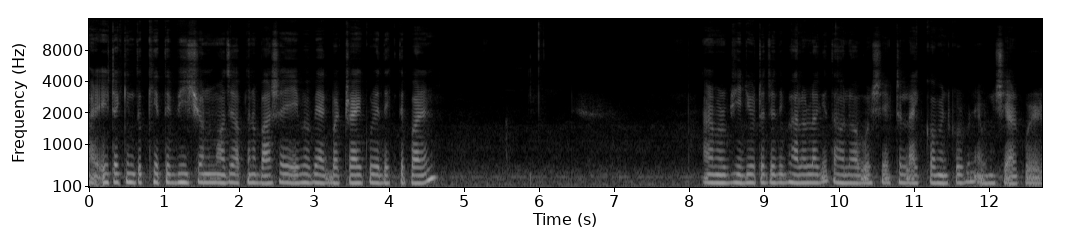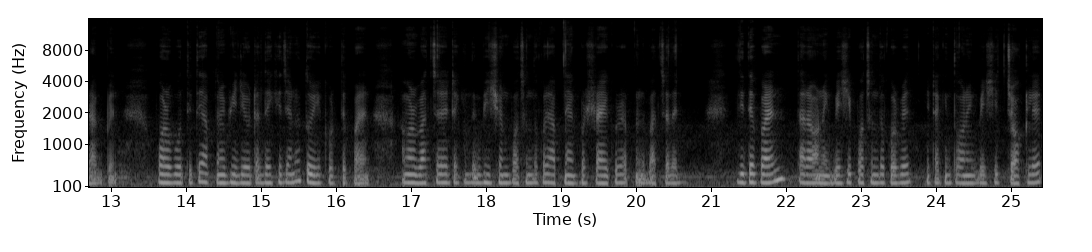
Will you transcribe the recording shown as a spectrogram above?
আর এটা কিন্তু খেতে ভীষণ মজা, আপনারা বাসায় এইভাবে একবার ট্রাই করে দেখতে পারেন। আর আমার ভিডিওটা যদি ভালো লাগে, তাহলে অবশ্যই একটা লাইক কমেন্ট করবেন এবং শেয়ার করে রাখবেন। পরবর্তীতে আপনারা ভিডিওটা দেখে যেন তৈরি করতে পারেন। আমার বাচ্চারা এটা কিন্তু ভীষণ পছন্দ করে। আপনি একবার ট্রাই করে আপনাদের বাচ্চাদের দিতে পারেন। তারা অনেক বেশি পছন্দ করবে। এটা কিন্তু অনেক বেশি চকলেট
